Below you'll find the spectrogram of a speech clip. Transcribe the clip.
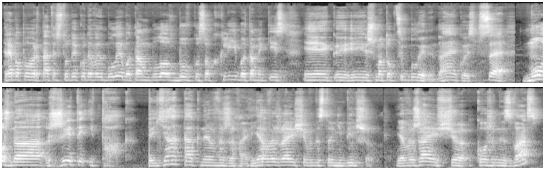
Треба повертатись туди, куди ви були, бо там було, був кусок хліба, там якийсь і, і, і шматок цибулини, да, якоїсь. Все. Можна жити і так. Я так не вважаю. Я вважаю, що ви достойні більшого. Я вважаю, що кожен із вас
